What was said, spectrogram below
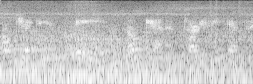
Objective A. Null cannon targeting MCC.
